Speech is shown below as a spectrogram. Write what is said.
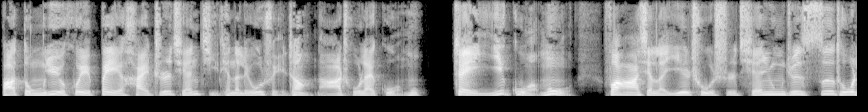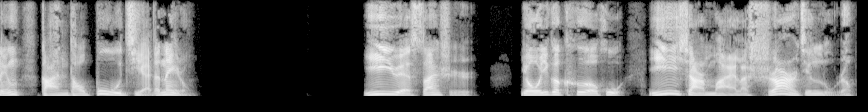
把董玉慧被害之前几天的流水账拿出来过目。这一过目，发现了一处使钱永军、司徒玲感到不解的内容。一月三十日。有一个客户一下买了十二斤卤肉，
